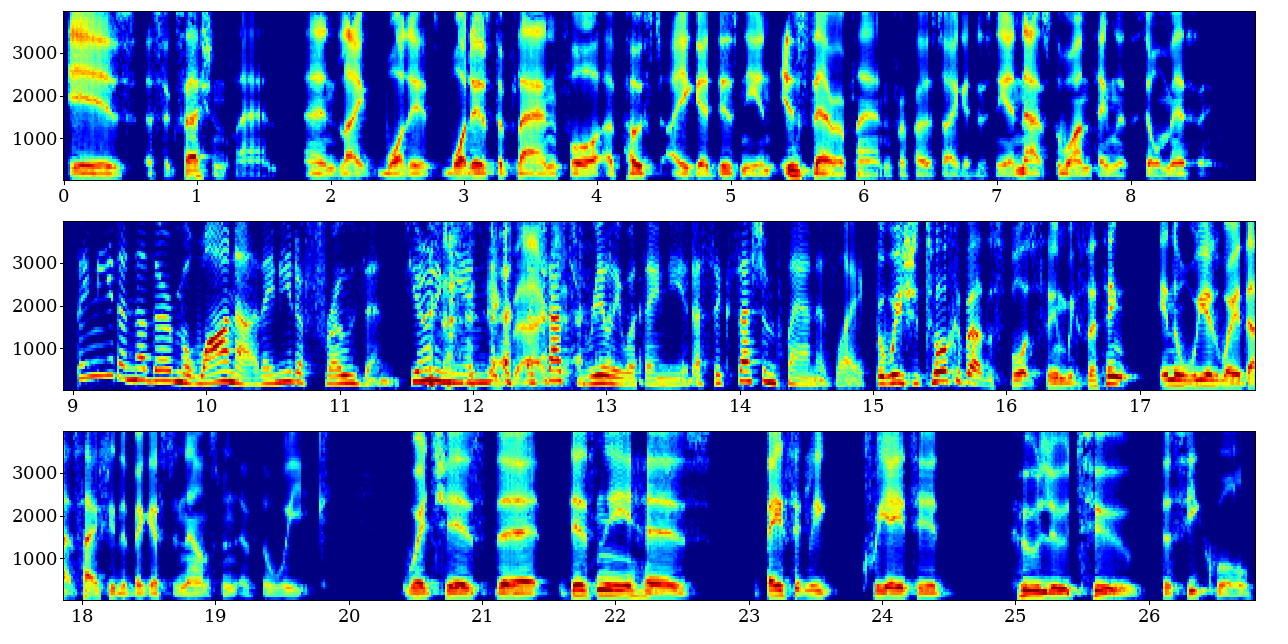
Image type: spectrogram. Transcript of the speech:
is a succession plan. And like, what is what is the plan for a post Iger Disney? And is there a plan for a post Iger Disney? And that's the one thing that's still missing they need another Moana. They need a Frozen. Do you know what I mean? exactly. Like, that's really what they need. A succession plan is like. But we should talk about the sports thing because I think, in a weird way, that's actually the biggest announcement of the week, which is that Disney has basically created Hulu 2, the sequel,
